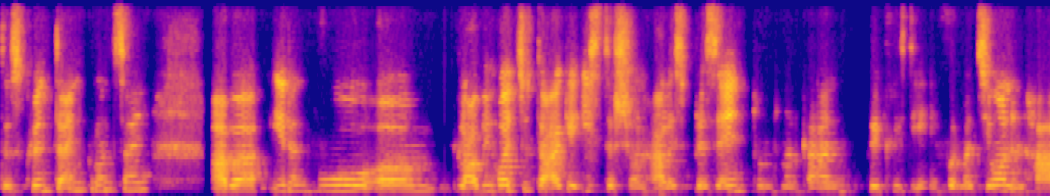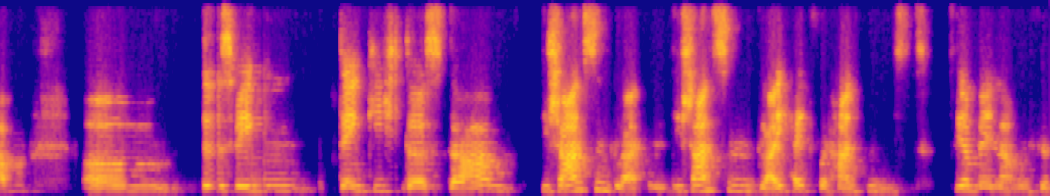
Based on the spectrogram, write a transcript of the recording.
Das könnte ein Grund sein. Aber irgendwo, ähm, glaube ich, heutzutage ist das schon alles präsent und man kann wirklich die Informationen haben. Ähm, deswegen denke ich, dass da die, Chancen, die Chancengleichheit vorhanden ist für Männer und für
